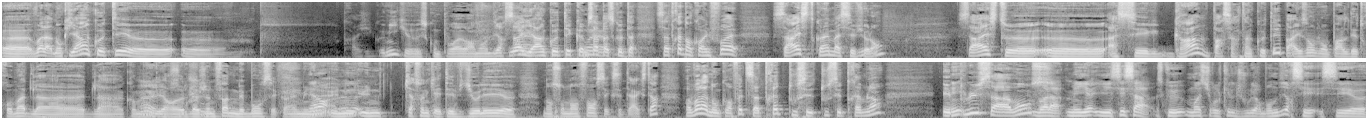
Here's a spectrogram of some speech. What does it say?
Euh, voilà, donc il y a un côté euh, euh, tragicomique, est-ce qu'on pourrait vraiment dire ça? Ouais. Il y a un côté comme ça parce que ça traite encore une fois, ça reste quand même assez violent. Ça reste euh, assez grave par certains côtés. Par exemple, on parle des traumas de la, de la comment Ouais, dire, de la jeune femme, mais bon, c'est quand même une, Mais alors, une, euh, une personne qui a été violée dans son enfance, etc., etc. Enfin voilà, donc en fait, ça traite tous ces tous ces thèmes là. Et Mais- plus ça avance, Voilà, mais c'est ça. Parce que moi, sur lequel je voulais rebondir, c'est, c'est euh,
